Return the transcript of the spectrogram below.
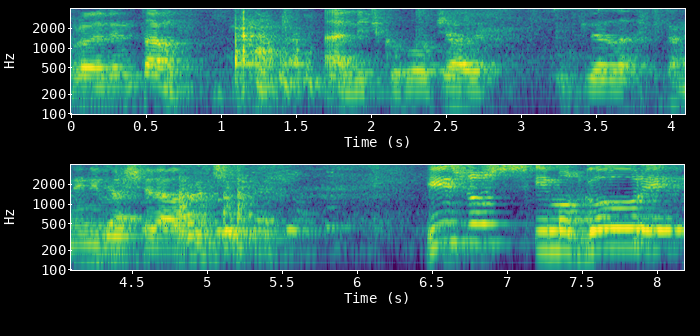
Број еден таму. А, Мичко во очаве. Изгледа, не ни врши работа. Исус им одговори,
